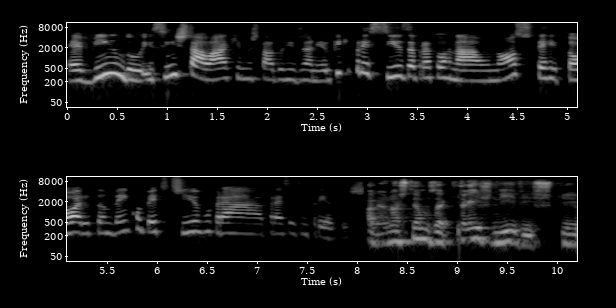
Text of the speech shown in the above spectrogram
é, vindo e se instalar aqui no estado do Rio de Janeiro? O que, que precisa para tornar o nosso território também competitivo para essas empresas? Olha, nós temos aqui três níveis que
